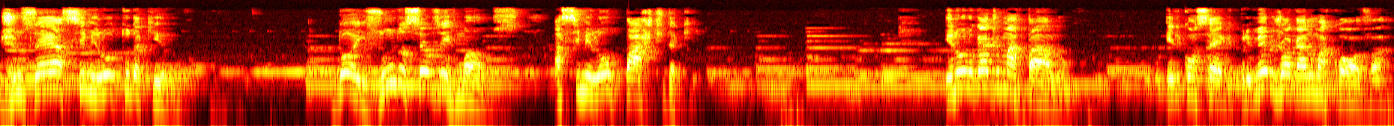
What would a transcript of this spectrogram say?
José assimilou tudo aquilo. Dois, um dos seus irmãos assimilou parte daquilo. E no lugar de matá-lo, ele consegue primeiro jogar numa cova,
